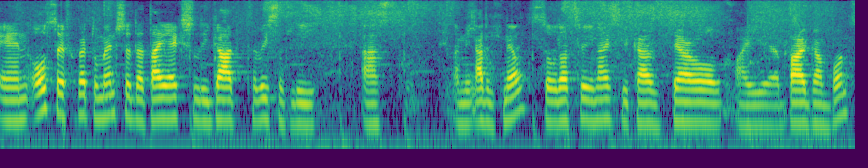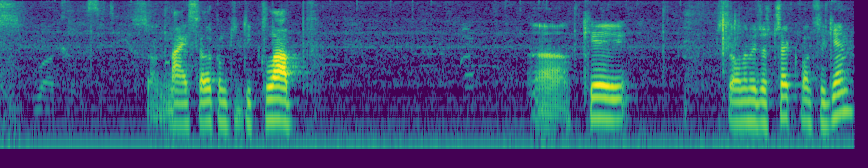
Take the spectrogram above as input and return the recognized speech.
And also, I forgot to mention that I actually got recently, uh, I mean, adult male. So that's very nice because they are all my uh, Barragan bonds. So nice, welcome to the club. Uh, okay, so let me just check once again.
